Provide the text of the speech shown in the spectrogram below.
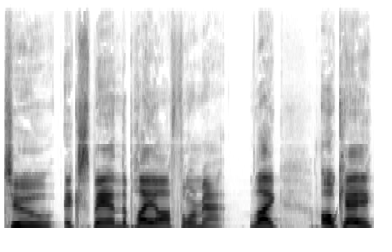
to expand the playoff format? Like, okay,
